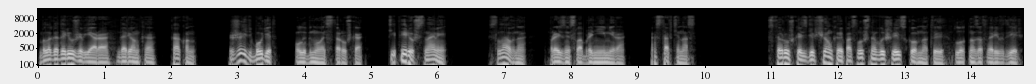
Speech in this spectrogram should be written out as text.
«Благодарю, Живьяра, Даренка. Как он?» «Жить будет», — улыбнулась старушка. «Теперь уж с нами». «Славно», — произнесла Бронеемира. «Оставьте нас». Старушка с девчонкой послушно вышли из комнаты, плотно затворив дверь.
